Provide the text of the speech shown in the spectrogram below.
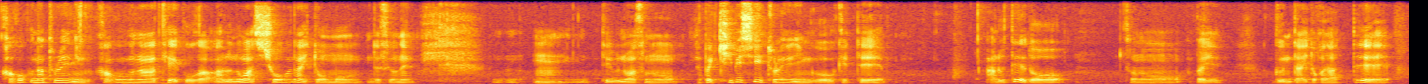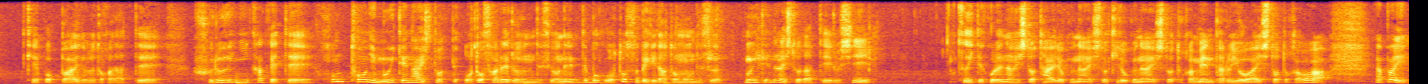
過酷なトレーニング過酷な稽古があるのはしょうがないと思うんですよね。うん、っていうのはそのやっぱり厳しいトレーニングを受けてある程度そのやっぱり軍隊とかだって k p o p アイドルとかだってふるいにかけて本当に向いてない人って落とされるんですよね。で僕落とすべきだと思うんです。向いてない人だっているしついてこれない人体力ない人記録ない人とかメンタル弱い人とかはやっぱり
